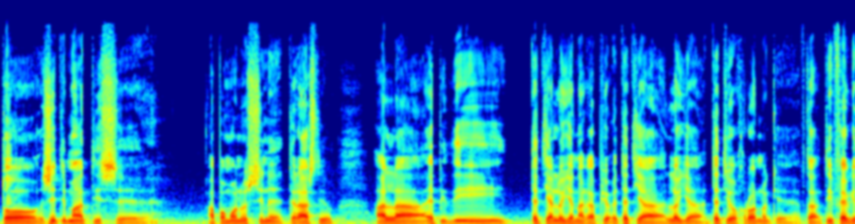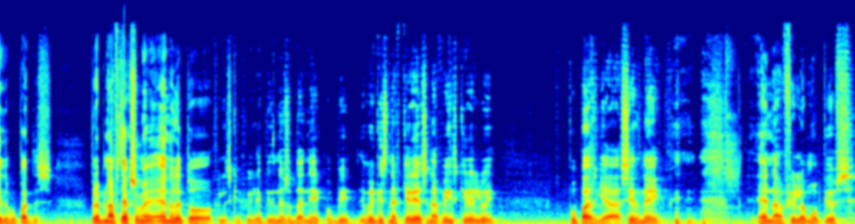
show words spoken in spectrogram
το ζήτημα της ε, απομόνωσης είναι τεράστιο, αλλά επειδή τέτοια λόγια να αγαπιώ, ε, τέτοια λόγια, τέτοιο χρόνο και αυτά, τι φεύγετε, πού πάτε. Πρέπει να φτιάξουμε ένα λεπτό, φίλες και φίλοι, επειδή είναι ζωντανή εκπομπή. Βρήκες την ευκαιρία εσύ να φύγεις, κύριε Λούι. Πού πας για Σίδνεϊ; Ένα φίλο μου, ο οποίος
